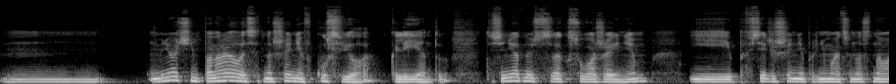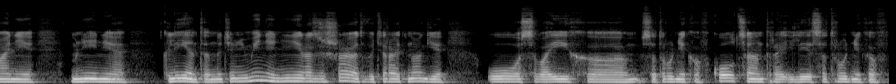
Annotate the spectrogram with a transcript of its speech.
Мне очень понравилось отношение вкусвилла к клиенту. То есть они относятся с уважением, и все решения принимаются на основании мнения клиента, но тем не менее они не разрешают вытирать ноги о своих э, сотрудников колл-центра или сотрудников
